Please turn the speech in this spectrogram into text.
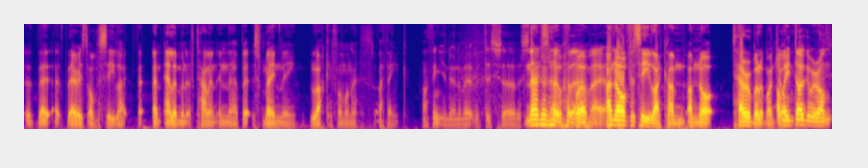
there, there is obviously like an element of talent in there, but it's mainly luck if I'm honest. I think. I think you're doing a bit of a disservice. No, no, no. there, Well, mate. I know obviously like I'm I'm not terrible at my job. I mean, don't get me wrong.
